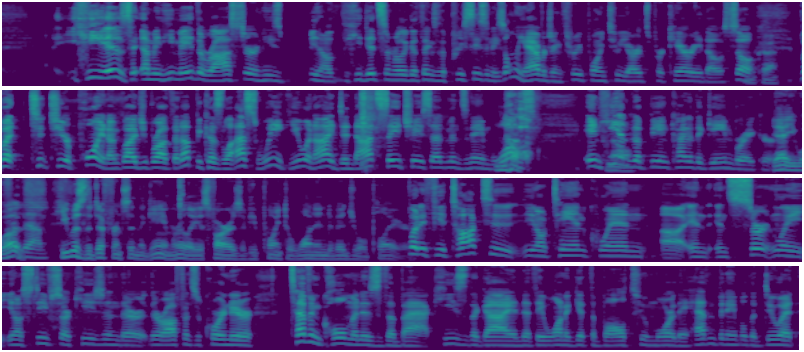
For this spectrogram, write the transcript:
He is. I mean, he made the roster and he's, you know, he did some really good things in the preseason. He's only averaging 3.2 yards per carry, though. So, Okay. but to, to your point, I'm glad you brought that up because last week you and I did not say Chase Edmonds' name once. And he No. ended up being kind of the game breaker yeah, he was. them. He was the difference in the game, really, as far as if you point to one individual player. But if you talk to you know Dan Quinn uh, and and certainly you know Steve Sarkisian, their their offensive coordinator, Tevin Coleman is the back. He's the guy that they want to get the ball to more. They haven't been able to do it.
